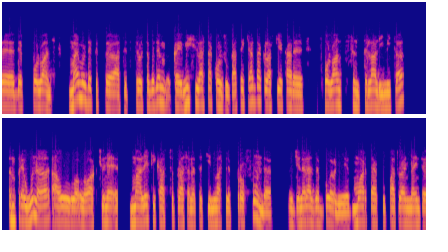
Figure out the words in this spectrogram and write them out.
de, de poluanți. Mai mult decât uh, atât, trebuie să vedem că emisiile astea conjugate, chiar dacă la fiecare poluant sunt la limită, împreună au o, o acțiune malefică asupra sănătății noastre profundă, generează boli, moartea cu patru ani înainte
